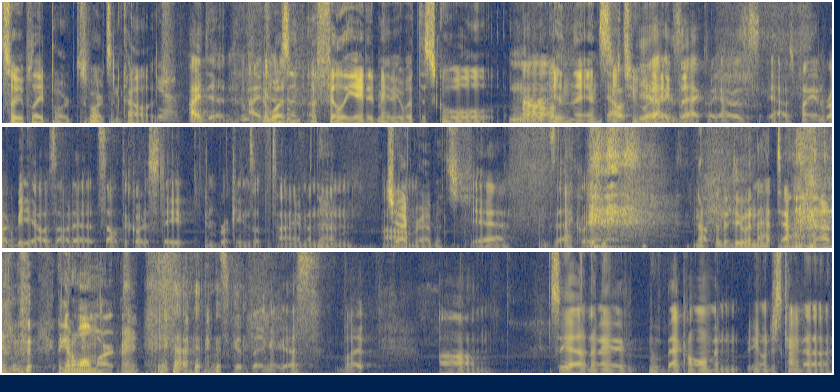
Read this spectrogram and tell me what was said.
So you played port- sports in college. Yeah. I did. I It did. wasn't affiliated maybe with the school or no in the NC2A. Yeah, but- exactly. I was yeah, I was playing rugby. I was out at South Dakota State in Brookings at the time, and Yeah. then um, Jackrabbits. Yeah, exactly. Nothing to do in that town. Not in- they got a Walmart, right? yeah, that's a good thing, I guess. But um, so yeah, then I moved back home, and you know, just kind of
